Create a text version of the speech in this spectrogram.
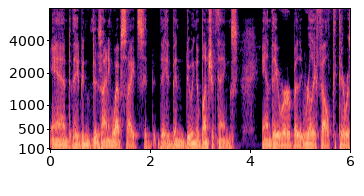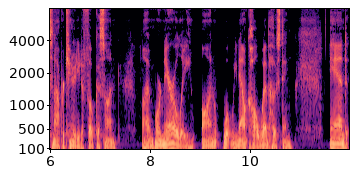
and they'd been designing websites. They had been doing a bunch of things, and they were, but they really felt that there was an opportunity to focus on uh, more narrowly on what we now call web hosting. And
